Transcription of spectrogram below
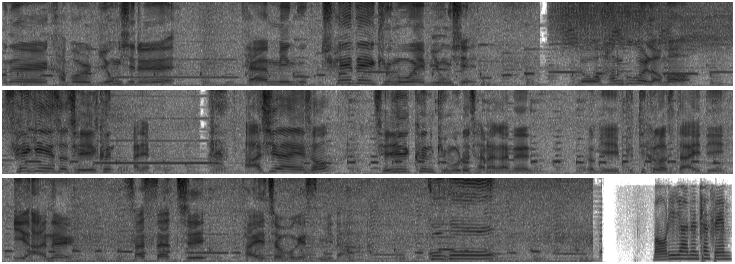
오늘 가볼 미용실은 대한민국 최대 규모의 미용실 또 한국을 넘어 세계에서 제일 큰 아니야 아시아에서 제일 큰 규모로 자랑하는 여기 뷰티 클러스터 아이디 이 안을 샅샅이 파헤쳐 보겠습니다. 고고! 머리 하는 찬쌤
